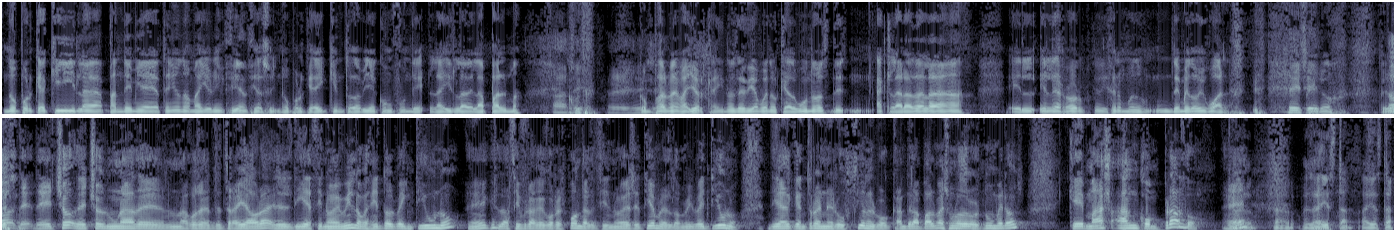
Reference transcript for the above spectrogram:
No porque aquí la pandemia haya tenido una mayor incidencia, sino porque hay quien todavía confunde la isla de La Palma Ah, con, sí. Con. Palma de Mallorca. Y nos decía, bueno, que algunos, de- aclarada la, el, el error que dijeron, bueno, démelo igual. Sí, sí. Pero, pero No, de, de hecho, de hecho, una de una cosa que te traía ahora, el 19.921, eh, que es la cifra que corresponde al 19 de septiembre del 2021, día en el que entró en erupción el volcán de La Palma, es uno de los números que más han comprado. ¿eh? Claro, claro, pues Sí. ahí está, ahí está.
